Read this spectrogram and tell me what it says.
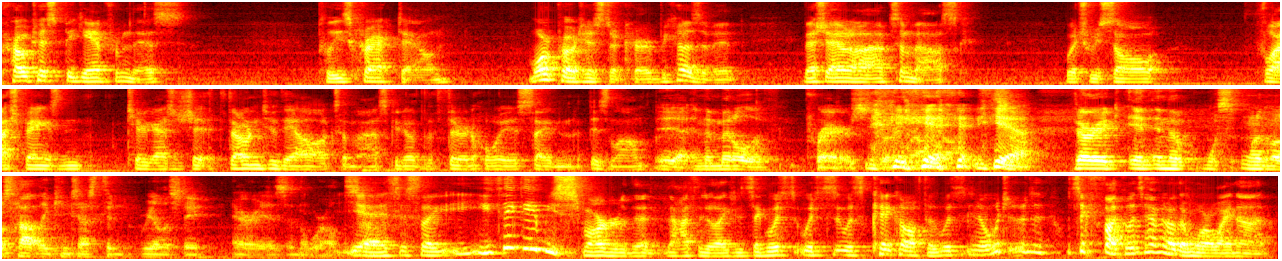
protests began from this. Police cracked down. More protests occurred because of it, especially out of Aqsa Mosque, which we saw flashbangs and tear gas and shit thrown into the Al Aqsa Mosque, you know, the third holiest site in Islam. Yeah, in the middle of prayers. yeah, yeah. Very in, in the one of the most hotly contested real estate areas in the world. So. Yeah, it's just like you think they'd be smarter than not to do like it's like let's let's, let's kick off the let's you know let's, let's like fuck let's have another war why not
